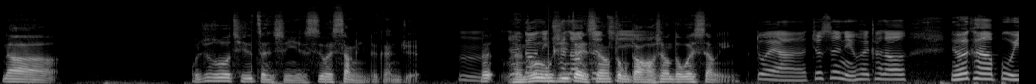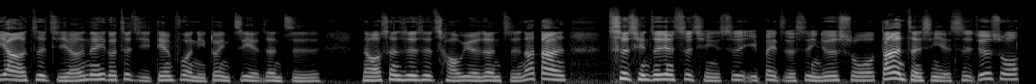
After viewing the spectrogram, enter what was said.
那我就说，其实整形也是会上瘾的感觉。嗯，那很多东西在你身上动刀，好像都会上瘾。对啊，就是你会看到，你会看到不一样的自己，而那个自己颠覆了你对你自己的认知，然后甚至是超越认知。那当然，刺青这件事情是一辈子的事情，就是说，当然整形也是，就是说，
